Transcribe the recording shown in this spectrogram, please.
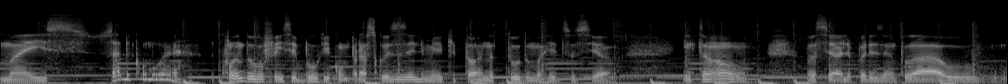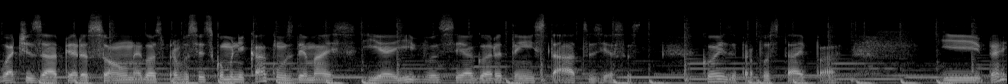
mas sabe como é? Quando o Facebook compra as coisas, ele meio que torna tudo uma rede social. Então, você olha, por exemplo, ah, o WhatsApp era só um negócio para você se comunicar com os demais. E aí você agora tem status e essas coisas para postar e pá. E, bem,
